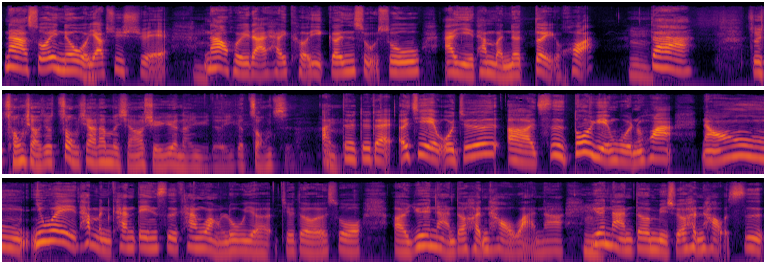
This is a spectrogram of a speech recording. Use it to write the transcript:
那所以呢，我要去学，那回来还可以跟叔叔阿姨他们的对话。嗯，对啊，所以从小就种下他们想要学越南语的一个种子。啊，对对对，而且我觉得呃是多元文化，然后因为他们看电视、看网络也觉得说啊越南的很好玩啊，越南的美食很好吃，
